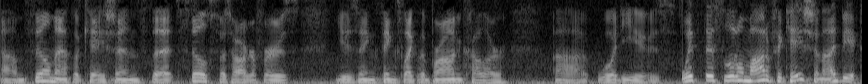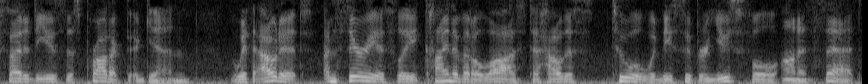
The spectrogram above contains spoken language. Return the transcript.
um, film applications that still photographers using things like the Broncolor uh, would use. With this little modification, I'd be excited to use this product again. Without it, I'm seriously kind of at a loss to how this tool would be super useful on a set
